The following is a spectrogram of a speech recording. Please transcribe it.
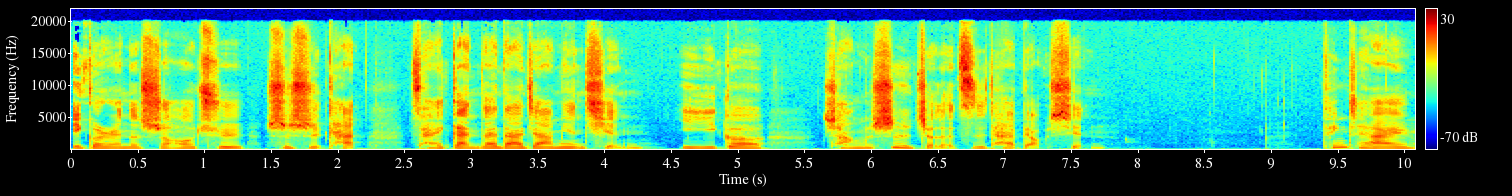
一个人的时候去试试看。才敢在大家面前以一个尝试者的姿态表现，听起来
